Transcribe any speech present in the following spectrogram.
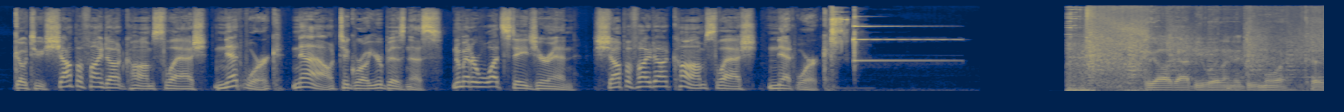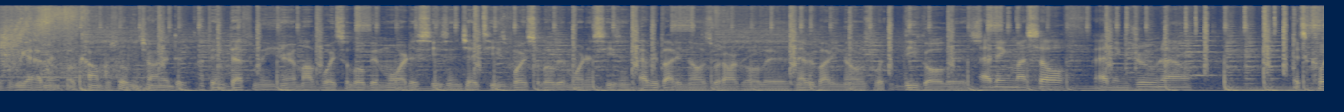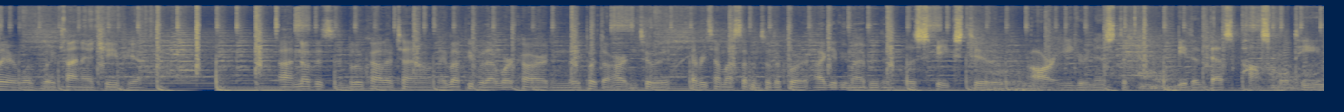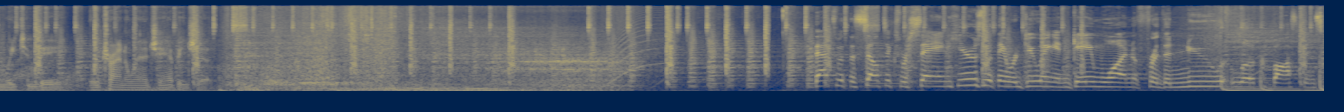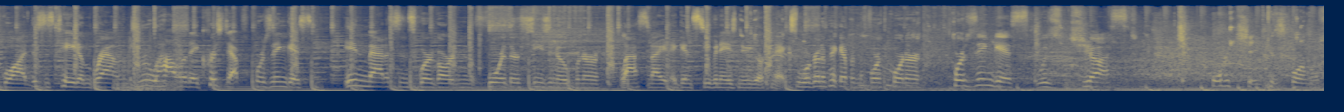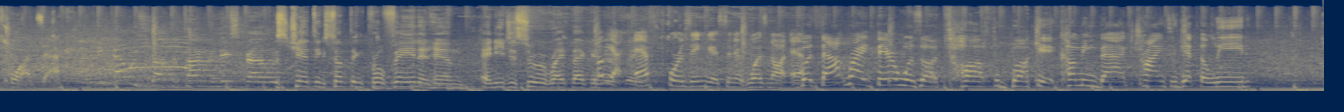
Go to shopify.com slash network now to grow your business, no matter what stage you're in. Shopify.com slash network. we all got to be willing to do more because we haven't accomplished what we're trying to do. I think definitely hearing my voice a little bit more this season, JT's voice a little bit more this season. Everybody knows what our goal is, and everybody knows what the goal is. Adding myself, adding Jrue now, it's clear what we're trying to achieve here. I know this is a blue collar town. They love people that work hard and they put their heart into it. Every time I step into the court, I give you my everything. This speaks to our eagerness to be the best possible team we can be. We're trying to win a championship. What the Celtics were saying. Here's what they were doing in game one for the new look Boston squad. This is Tatum Brown, Jrue Holiday, Kristaps Porzingis in Madison Square Garden for their season opener last night against Stephen A's New York Knicks. We're going to pick up in the fourth quarter. Porzingis was just torching his former squad, Zach. I think that was about the time the Knicks crowd was chanting something profane at him, and he just threw it right back in Oh yeah, face. F Porzingis, and it was not F. But that right there was a tough bucket coming back, trying to get the lead.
